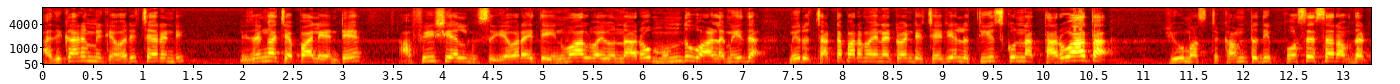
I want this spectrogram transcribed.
అధికారం మీకు ఎవరిచ్చారండి? నిజంగా చెప్పాలి అంటే అఫీషియల్స్ ఎవరైతే ఇన్వాల్వ్ అయి ఉన్నారో ముందు వాళ్ళ మీద మీరు చట్టపరమైనటువంటి చర్యలు తీసుకున్న తర్వాత you must come to the possessor of that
